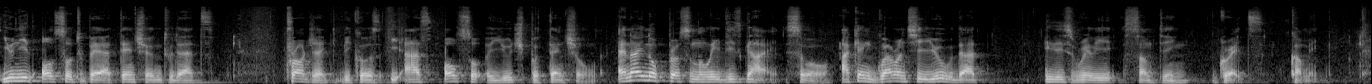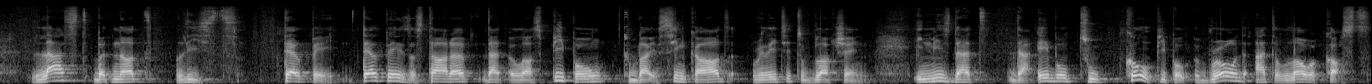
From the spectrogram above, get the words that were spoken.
you need also to pay attention to that project because he has also a huge potential. And I know personally this guy, so I can guarantee you that it is really something great coming. Last but not least, Telpay. Telpay is a startup that allows people to buy a SIM card related to blockchain. It means that they're able to call people abroad at a lower cost.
